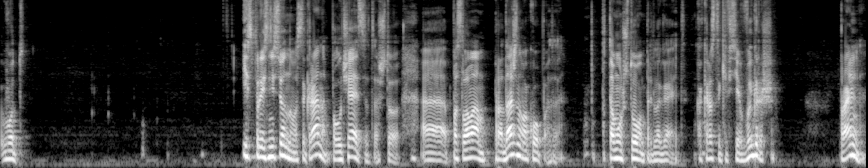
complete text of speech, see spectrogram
вот из произнесенного с экрана получается то, что э, по словам продажного копа, потому что он предлагает, как раз-таки все выигрыши, правильно?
